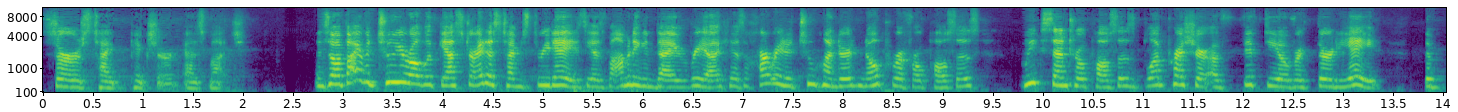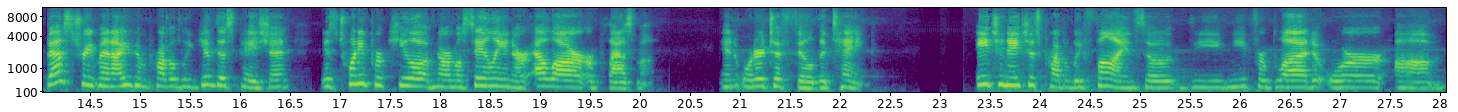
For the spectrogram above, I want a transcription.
SIRS type picture as much. And so if I have a two-year-old with gastritis times three days, he has vomiting and diarrhea, he has a heart rate of 200, no peripheral pulses, weak central pulses, blood pressure of 50 over 38, the best treatment I can probably give this patient is 20 per kilo of normal saline or LR or plasma in order to fill the tank. H&H is probably fine, so the need for blood or um,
